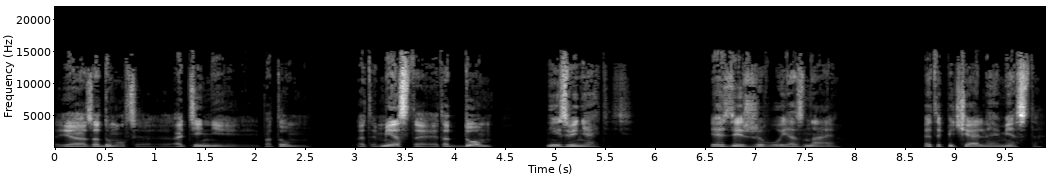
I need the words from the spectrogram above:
Я задумался о Тинни, и потом... Это место, этот дом... Не извиняйтесь. Я здесь живу, я знаю. Это печальное место.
